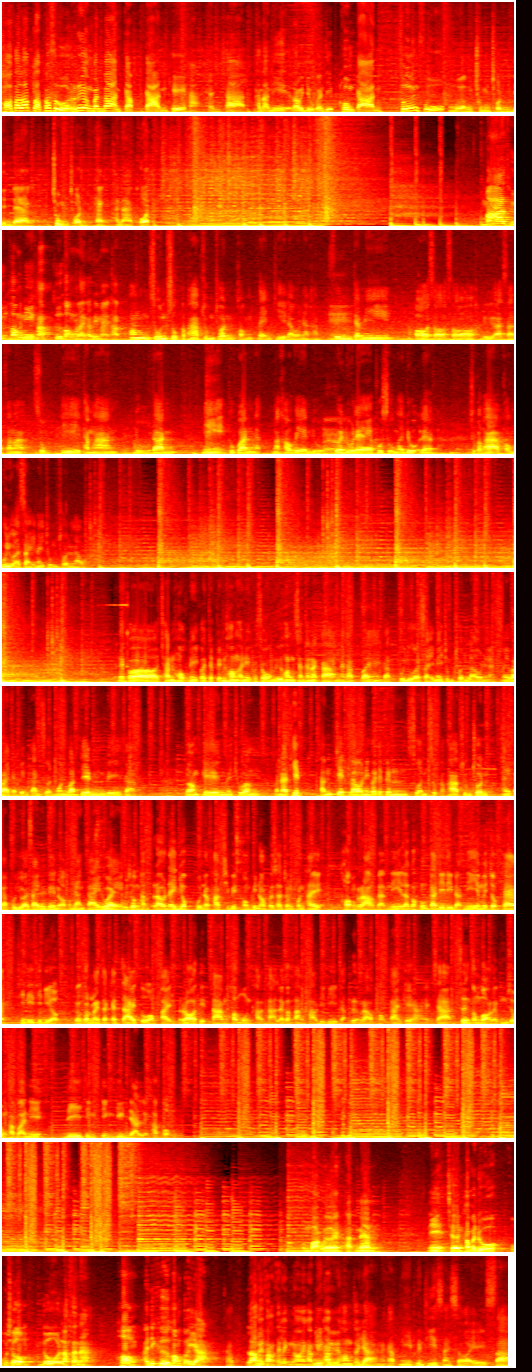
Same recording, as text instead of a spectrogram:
ขอต้อนรับกลับเข้าสู่เรื่องบ้านๆกับการเคหะแห่งชาติ ขณะนี้เราอยู่กันที่โครงการฟื้นฟูเมืองชุมชนดินแดง ชุมชนแห่งอนาคต มาถึงห้องนี้ครับ คือห้องอะไรครับพี่หมายครับ ห้องศูนย์สุขภาพชุมชนของแปลงจีเรานะครับ ซึ่งจะมี อสสหรืออาสาสาธารณสุขที่ทำงานอยู่ด้านนี้ทุกวันนะมาเข้าเวรอยู่อ่าเพื่อดูแลผู้สูงอายุและสุขภาพของผู้อยู่อาศัยในชุมชนเรา และก็ชั้น 6 นี่ก็จะเป็นห้องอเนกประสงค์หรือห้องสันทนาการนะครับ ไว้ให้กับผู้อยู่อาศัยในชุมชนเราเนี่ยไม่ว่าจะเป็นการสวดมนต์วัดเย็นหรือกับร้องเพลงในช่วงวันอาทิตย์ ชั้น 7 เรานี่ก็จะเป็นสวนสุขภาพชุมชน ให้กับผู้อยู่อาศัยได้เดินออกกำลังกายด้วย คุณผู้ชมครับเราได้ยกคุณภาพชีวิตของพี่น้องประชาชนคนไทยของเราแบบนี้ แล้วก็โครงการดีๆแบบนี้ยังไม่จบแค่ที่นี่ที่เดียว ก็กำลังจะกระจายตัวออกไป รอติดตามข้อมูลข่าวสาร แล้วก็ฟังข่าวดีๆ จากเรื่องราวของการเคหะแห่งชาติ ซึ่งต้องบอกเลยคุณผู้ชมครับว่านี้ดีจริง ๆ ยืนยันเลยครับผม ผมบอกเลยอัดแน่น นี่เชิญเข้ามาดูคุณผู้ชมดูลักษณะห้อง อันนี้คือห้องตัวอย่างครับเล่าให้ฟังสักเล็กน้อยครับนี่พี่ครับ คือห้องตัวอย่างนะครับ มีพื้นที่ไซส์สอย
